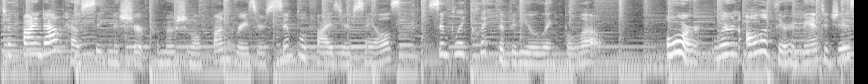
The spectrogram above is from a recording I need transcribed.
To find out how Signa-Shirt promotional fundraisers simplifies your sales, simply click the video link below. Or learn all of their advantages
